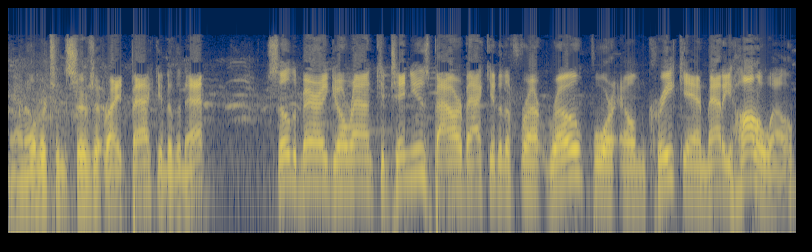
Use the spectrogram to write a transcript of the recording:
and Overton serves it right back into the net. So the merry-go-round continues. Bauer back into the front row for Elm Creek, and Maddie Hollowell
